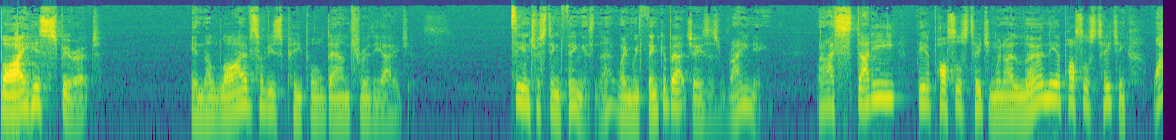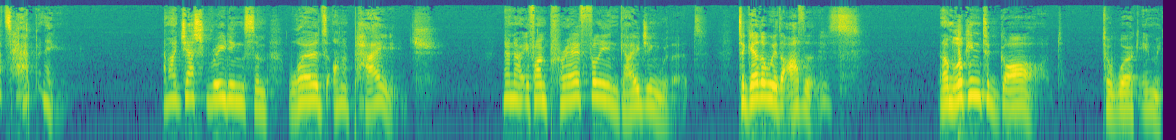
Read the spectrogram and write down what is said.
by his Spirit in the lives of his people down through the ages. It's the interesting thing, isn't it? When we think about Jesus reigning, when I study the apostles' teaching, when I learn the apostles' teaching, what's happening? Am I just reading some words on a page? No, no, if I'm prayerfully engaging with it, together with others, and I'm looking to God to work in me,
